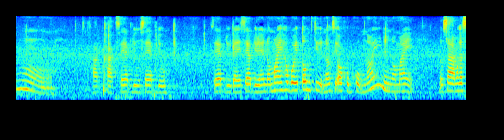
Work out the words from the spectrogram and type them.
อืมคักคักแซ่บอยู่แซ่บอยู่แซ่บอยู่ใดแซ่บอยู่ใดหน่อไม้เฮาบ่ได้ต้มจืดเนาะสิออกขมๆน้อยหนึ่งหน่อไม้รสชาติมันก็สิ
